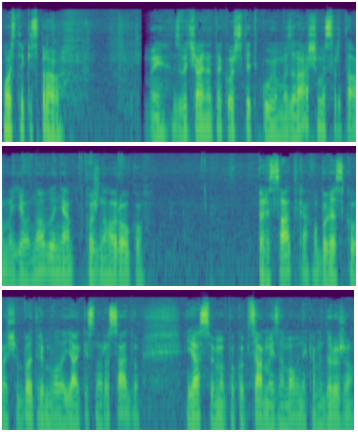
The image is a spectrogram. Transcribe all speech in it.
Ось такі справи. Ми, звичайно, також слідкуємо за нашими сортами, є оновлення кожного року. Пересадка обов'язково, щоб ви отримували якісну розсаду. Я своїми покупцями і замовниками дорожу.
